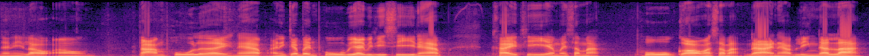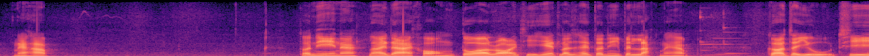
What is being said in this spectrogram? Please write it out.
อย่างนี้เราเอาตามพูเลยนะครับ อันนี้ก็เป็นพู VIBTC นะครับ ใครที่ยังไม่สมัคร พูก็มาสมัครได้นะครับ ลิงก์ด้านล่างนะครับ ตัวนี้นะรายได้ของตัว 100 TH เราจะใช้ตัวนี้เป็นหลักนะครับ ก็จะอยู่ที่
